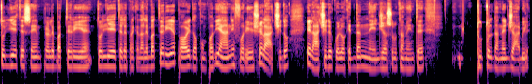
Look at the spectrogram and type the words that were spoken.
togliete sempre le batterie, toglietele perché dalle batterie poi dopo un po' di anni fuoriesce l'acido e l'acido è quello che danneggia assolutamente tutto il danneggiabile.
